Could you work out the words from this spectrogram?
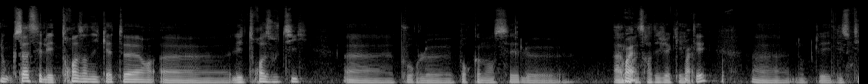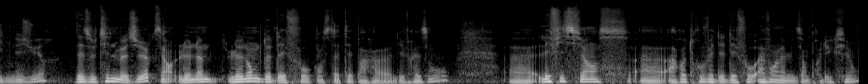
Donc ça, c'est les trois indicateurs, euh, les trois outils euh, pour, le, pour commencer le, à avoir une stratégie à qualité. donc les, des outils de mesure. Des outils de mesure, c'est le, le, nombre de défauts constatés par livraison, l'efficience à retrouver des défauts avant la mise en production,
